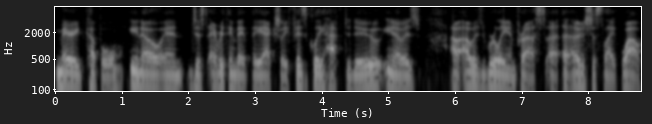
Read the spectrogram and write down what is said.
married couple, you know, and just everything that they actually physically have to do, you know, is I, I was really impressed. I, I, was just like, wow.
